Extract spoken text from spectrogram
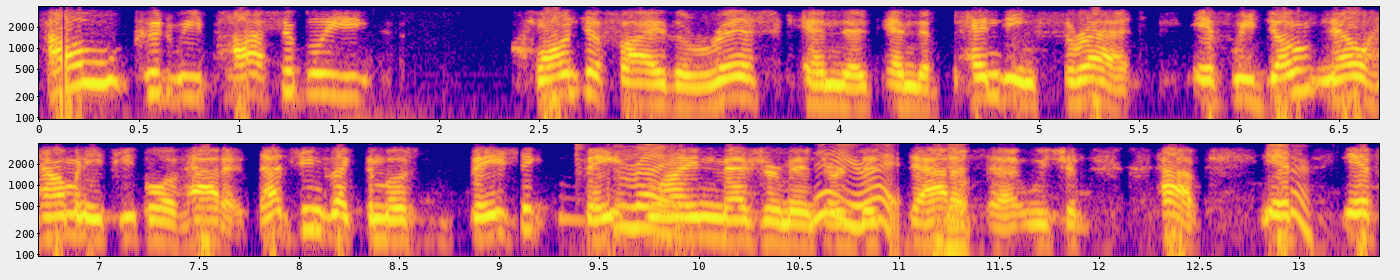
how could we possibly quantify the risk and the and the pending threat if we don't know how many people have had it. That seems like the most basic baseline Right. measurement No, or you're the right. data Yep. set we should have. If Sure. if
